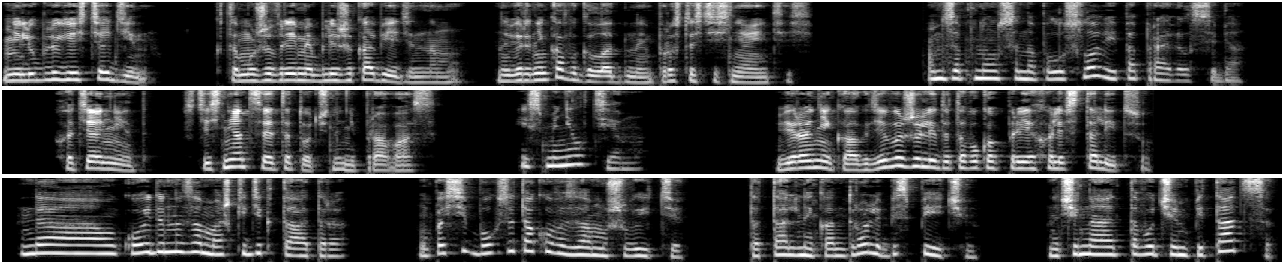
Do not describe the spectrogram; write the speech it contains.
«Не люблю есть один», к тому же время ближе к обеденному. Наверняка вы голодны, просто стесняетесь». Он запнулся на полусловие и поправил себя. «Хотя нет, стесняться это точно не про вас». И сменил тему. «Вероника, а где вы жили до того, как приехали в столицу?» «Да, у Койдена замашки диктатора. Упаси бог за такого замуж выйти. Тотальный контроль обеспечен, начиная от того, чем питаться,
